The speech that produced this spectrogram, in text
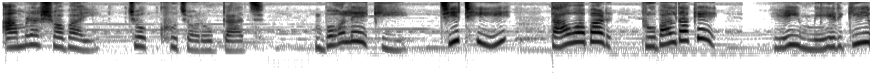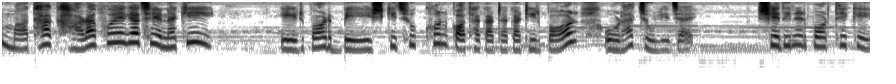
আমরা সবাই চক্ষু চরক গাছ। বলে কি, চিঠি? তাও আবার প্রবালদাকে? এই মেয়ের কি মাথা খারাপ হয়ে গেছে নাকি? এরপর বেশ কিছুক্ষণ কথা কাটাকাটির পর ওরা চলে যায়। সেদিনের পর থেকে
